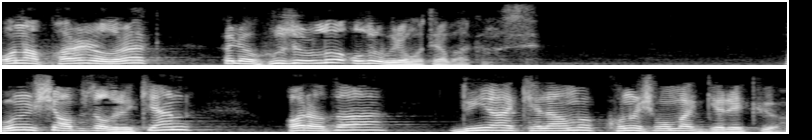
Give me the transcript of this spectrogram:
ona paralel olarak öyle huzurlu olur buyuruyor muhtemelen bakınız. Bunun için abdest alırken arada dünya kelamı konuşmamak gerekiyor.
